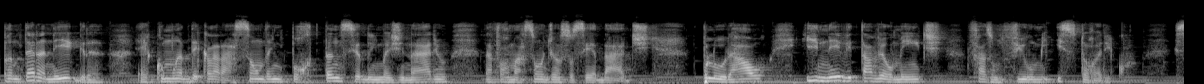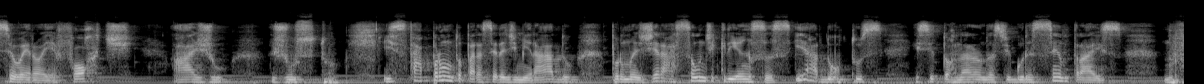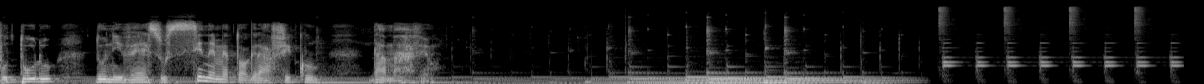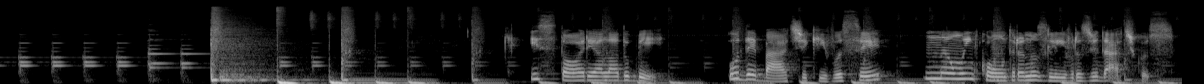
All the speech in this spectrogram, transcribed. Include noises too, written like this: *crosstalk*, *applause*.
Pantera Negra é como uma declaração da importância do imaginário na formação de uma sociedade plural e, inevitavelmente, faz um filme histórico. Seu herói é forte, ágil, justo está pronto para ser admirado por uma geração de crianças e adultos e se tornaram das figuras centrais no futuro do universo cinematográfico da Marvel. História Lado B o debate que você não encontra nos livros didáticos.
